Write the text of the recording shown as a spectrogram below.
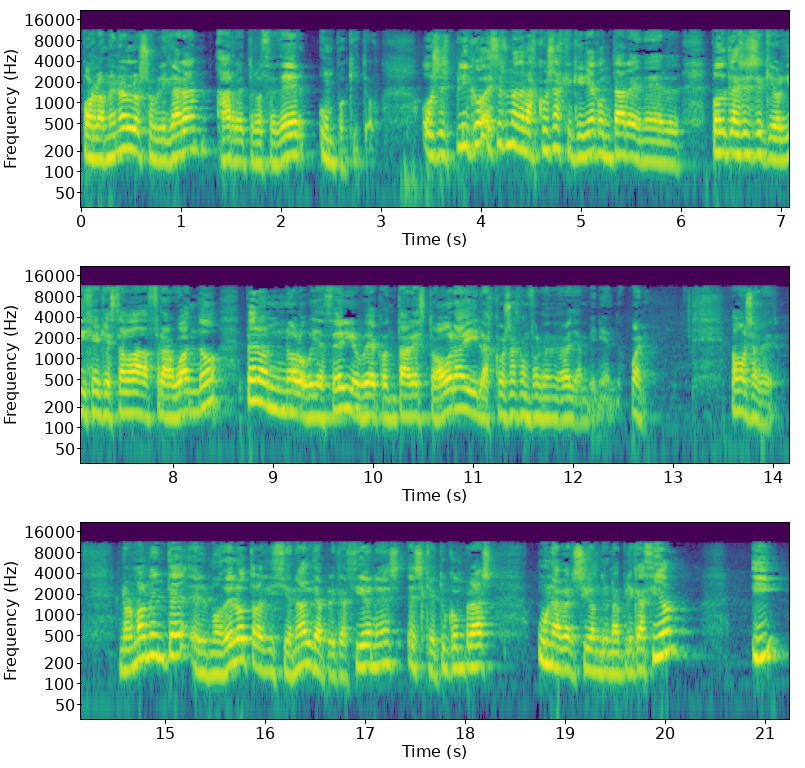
por lo menos los obligaran a retroceder un poquito. Os explico, esta es una de las cosas que quería contar en el podcast ese que os dije que estaba fraguando, pero no lo voy a hacer y os voy a contar esto ahora y las cosas conforme me vayan viniendo. Bueno, vamos a ver. Normalmente el modelo tradicional de aplicaciones es que tú compras una versión de una aplicación y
